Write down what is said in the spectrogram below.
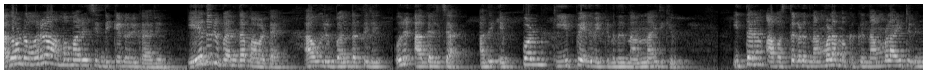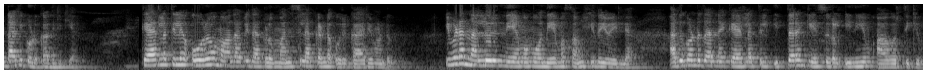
അതുകൊണ്ട് ഓരോ അമ്മമാരും ചിന്തിക്കേണ്ട ഒരു കാര്യം ഏതൊരു ബന്ധമാവട്ടെ ആ ഒരു ബന്ധത്തിൽ ഒരു അകൽച്ച അത് എപ്പോഴും കീപ്പ് ചെയ്ത് വെക്കുന്നത് നന്നായിരിക്കും. ഇത്തരം അവസ്ഥകൾ നമ്മളെ മക്കൾക്ക് നമ്മളായിട്ട് ഉണ്ടാക്കി കൊടുക്കാതിരിക്കുക. കേരളത്തിലെ ഓരോ മാതാപിതാക്കളും മനസ്സിലാക്കേണ്ട ഒരു കാര്യമുണ്ട്. ഇവിടെ നല്ലൊരു നിയമമോ നിയമസംഹിതയോ ഇല്ല. അതുകൊണ്ട് തന്നെ കേരളത്തിൽ ഇത്തരം കേസുകൾ ഇനിയും ആവർത്തിക്കും.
